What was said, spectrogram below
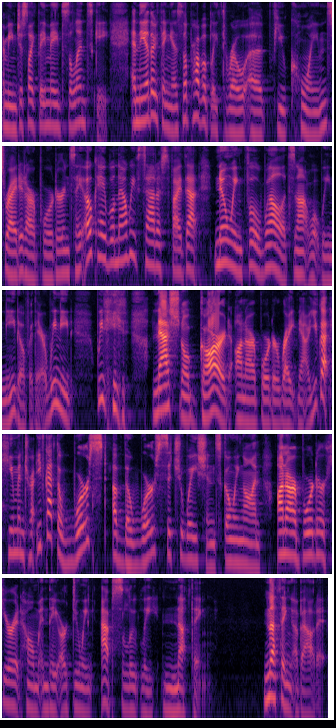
I mean, just like they made Zelensky. And the other thing is, they'll probably throw a few coins right at our border and say, okay, well, now we've satisfied that, knowing full well it's not what we need over there. We need. We need National Guard on our border right now. You've got human tra- you've got the worst of the worst situations going on on our border here at home and they are doing absolutely nothing. Nothing about it.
